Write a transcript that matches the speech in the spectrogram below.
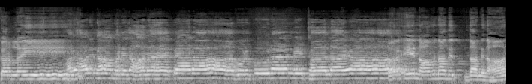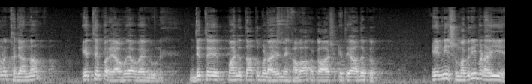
ਕਰ ਲਈ। ਹਰ ਹਰ ਨਾਮ ਨਿਧਾਨ ਹੈ ਪਿਆਰਾ ਗੁਰਪੂਰ ਮਿੱਠਾ ਲਾਇਆ। ਪਰ ਇਹ ਨਾਮਨਾ ਦੇ ਦਾ ਨਿਧਾਨ ਖਜ਼ਾਨਾ ਇੱਥੇ ਭਰਿਆ ਹੋਇਆ ਵੈਗਰੂ ਨੇ ਜਿੱਥੇ ਪੰਜ ਤੱਤ ਬਣਾਏ ਨੇ ਹਵਾ ਆਕਾਸ਼ ਇਤਿਆਦਿਕ ਇੰਨੀ ਸਮਗਰੀ ਬਣਾਈ ਏ।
